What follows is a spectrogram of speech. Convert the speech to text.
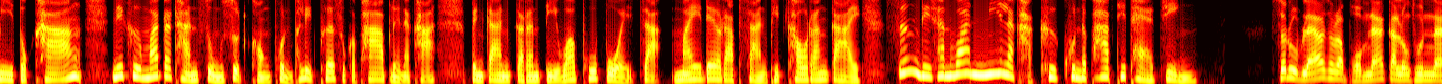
มีตกค้าง นี่คือมาตรฐานสูงสุดของผลผลิตเพื่อสุขภาพเลยนะคะ เป็นการการันตีว่าผู้ป่วยจะไม่ได้รับสารพิษเข้าร่างกาย ซึ่งดิฉันว่านี่แหละค่ะคือคุณภาพที่แท้จริง สรุปแล้วสำหรับผมนะการลงทุนใน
